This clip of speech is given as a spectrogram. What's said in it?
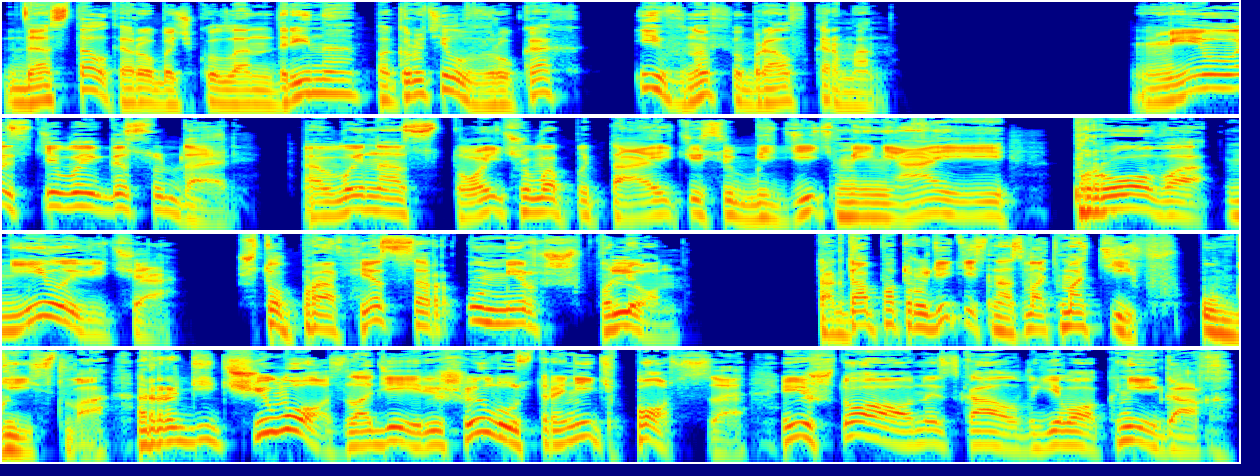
достал коробочку ландрина, покрутил в руках и вновь убрал в карман. «Милостивый государь, вы настойчиво пытаетесь убедить меня и Прова Ниловича, что профессор умершвлен. Тогда потрудитесь назвать мотив убийства. Ради чего злодей решил устранить Посса? И что он искал в его книгах?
